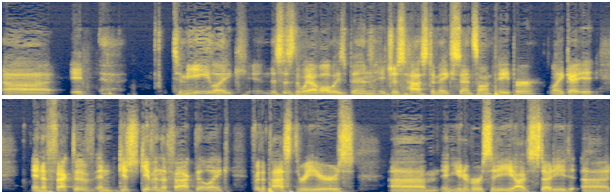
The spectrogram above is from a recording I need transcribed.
uh, it, to me, like this is the way I've always been. It just has to make sense on paper. Like it, an effective, and just given the fact that like for the past three years um, in university, I've studied uh,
